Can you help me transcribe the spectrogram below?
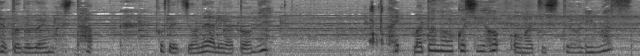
りがとうございました。ご清聴ねありがとうね。はいまたのお越しをお待ちしております。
